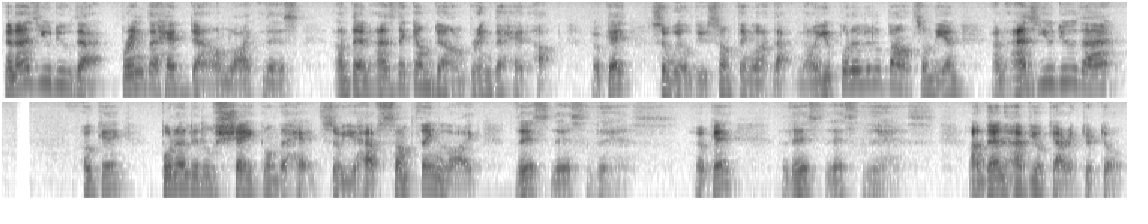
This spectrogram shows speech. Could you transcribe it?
Then as you do that, bring the head down like this, and then as they come down, bring the head up. Okay, so we'll do something like that. Now you put a little bounce on the end, and as you do that, okay, put a little shake on the head. So you have something like this, this, this. Okay, this, this, this. And then have your character talk.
